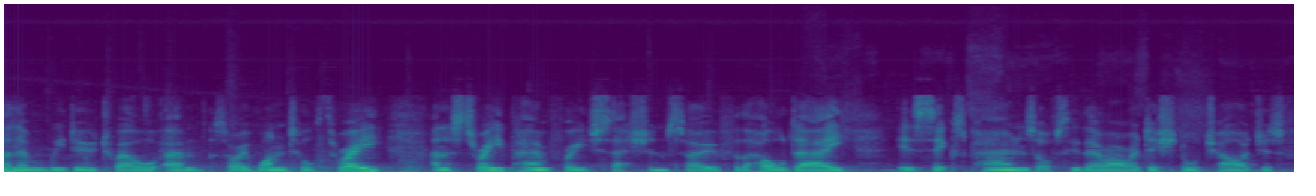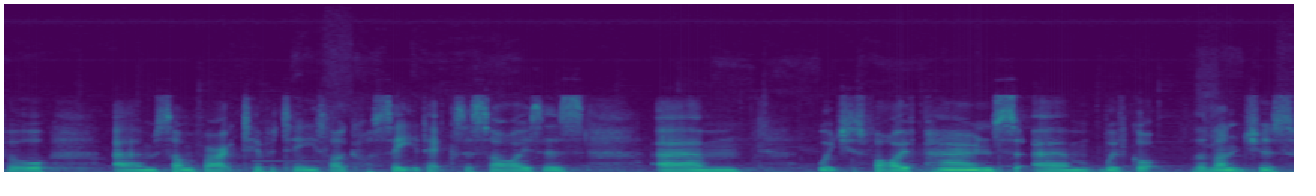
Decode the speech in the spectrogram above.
And then we do 12, um, sorry, 1 till 3, and it's £3 for each session. So for the whole day, it's £6. Obviously, there are additional charges for um, some of our activities, like our seated exercises, um, which is £5. Um, we've got the lunches,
